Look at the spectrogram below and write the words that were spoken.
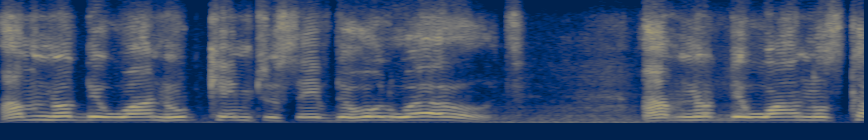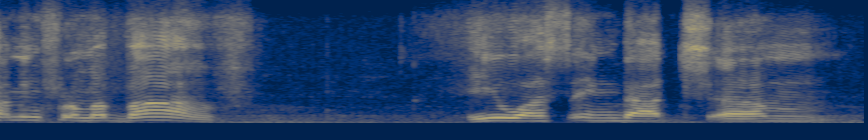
I'm not the one who came to save the whole world. I'm not the one who's coming from above. He was saying that um,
